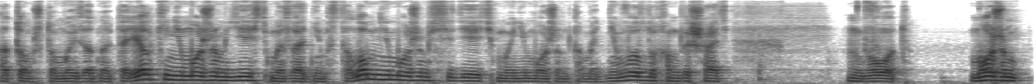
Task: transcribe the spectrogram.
о том, что мы из одной тарелки не можем есть, мы за одним столом не можем сидеть, мы не можем там одним воздухом дышать. Вот. Можем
